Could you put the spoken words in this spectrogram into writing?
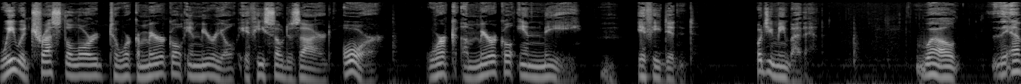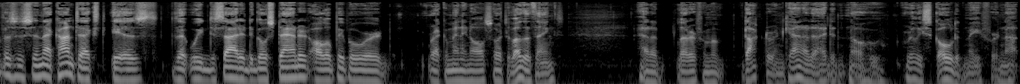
"We would trust the Lord to work a miracle in Muriel if He so desired, or work a miracle in me if He didn't." What do you mean by that? Well, the emphasis in that context is that we decided to go standard, although people were recommending all sorts of other things. I Had a letter from a doctor in Canada I didn't know who really scolded me for not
